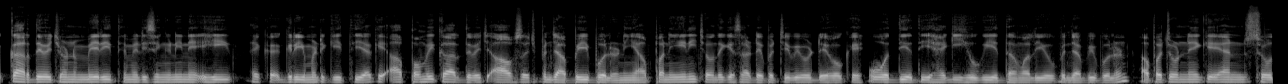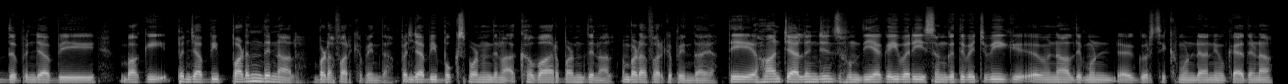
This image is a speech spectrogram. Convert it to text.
ਘਰ ਦੇ ਵਿੱਚ ਹੁਣ ਮੇਰੀ ਤੇ ਮੇਰੀ ਸਿੰਗਣੀ ਨੇ ਇਹੀ ਇੱਕ ਐਗਰੀਮੈਂਟ ਕੀਤੀ ਆ ਕਿ ਆਪਾਂ ਵੀ ਘਰ ਦੇ ਵਿੱਚ ਆਪਸ ਵਿੱਚ ਪੰਜਾਬੀ ਬੋਲਣੀ ਆ। ਆਪਾਂ ਨੇ ਇਹ ਨਹੀਂ ਚਾਹੁੰਦੇ ਕਿ ਸਾਡੇ ਬੱਚੇ ਵੀ ਵੱਡੇ ਹੋ ਕੇ ਉਹ ਅੱਧੀ ਅੱਧੀ ਹੈਗੀ ਹੋਗੀ ਇਦਾਂ ਵਾਲੀ ਉਹ ਪੰਜਾਬੀ ਬੋਲਣ। ਆਪਾਂ ਚਾਹੁੰਦੇ ਕਿ ਐਨ ਸ਼ੁੱਧ ਪੰਜਾਬੀ ਬਾਕੀ ਪੰਜਾਬੀ ਪੜਨ ਦੇ ਨਾਲ ਬੜਾ ਫ਼ਰਕ ਪੈਂਦਾ। ਪੰਜਾਬੀ ਬੁੱਕਸ ਪੜਨ ਦੇ ਨਾਲ ਅਖਬਾਰ ਪੜਨ ਦੇ ਨਾਲ ਬੜਾ ਫ਼ਰਕ ਪੈਂਦਾ ਆ। ਤੇ ਹਾਂ ਚੈਲੰਜਸ ਹੁੰਦੀ ਆ ਕਈ ਵਾਰੀ ਸੰਗਤ ਦੇ ਵਿੱਚ ਵੀ ਅਹ, ਨਾਲ ਦੇ ਮੁੰਡੇ ਗੁਰਸਿੱਖ ਮੁੰਡਿਆਂ ਨੇ ਉਹ ਕਹਿ ਦੇਣਾ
